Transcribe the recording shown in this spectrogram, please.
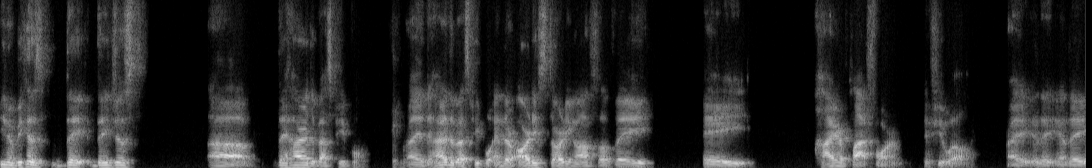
you know because they they just uh, they hire the best people, right? They hire the best people, and they're already starting off of a a higher platform if you will, right? They, you know, they,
